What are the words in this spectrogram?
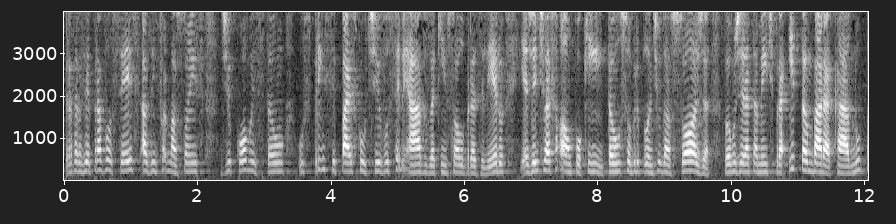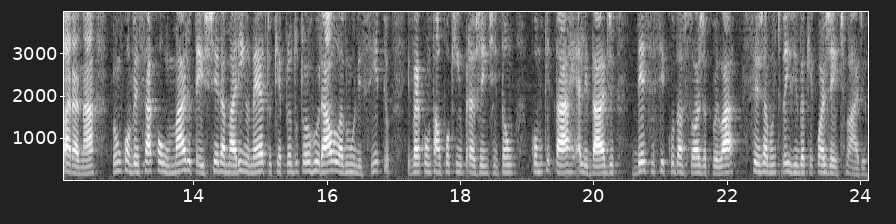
para trazer para vocês as informações de como estão os principais cultivos semeados aqui em solo brasileiro e a gente vai falar um pouquinho então sobre o plantio da soja. Vamos diretamente para Itambaracá, no Paraná. Vamos conversar com o Mário Teixeira Marinho Neto, que é produtor rural lá no município e vai contar um pouquinho para a gente então como que está a realidade desse ciclo da soja por lá. Seja muito bem-vindo aqui com a gente, Mário.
